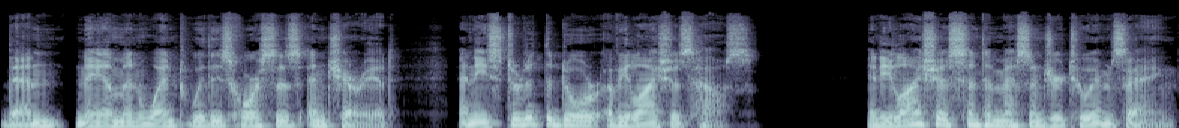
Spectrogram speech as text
Then Naaman went with his horses and chariot, and he stood at the door of Elisha's house. And Elisha sent a messenger to him, saying,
